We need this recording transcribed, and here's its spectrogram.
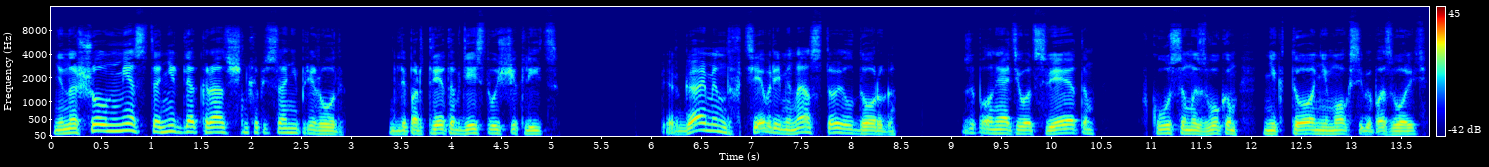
не нашел места ни для красочных описаний природы, ни для портретов действующих лиц. Пергамент в те времена стоил дорого. Заполнять его цветом, вкусом и звуком никто не мог себе позволить.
